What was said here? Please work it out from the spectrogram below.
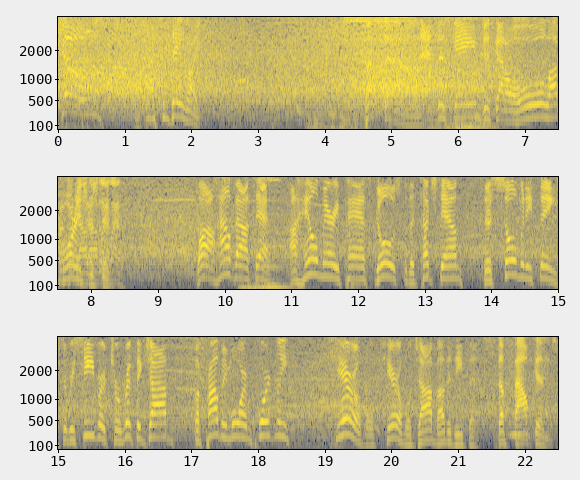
Jones. It's got some daylight. Touchdown. And this game just got a whole lot more interesting. Wow, how about that? A Hail Mary pass goes for the touchdown. There's so many things. The receiver, terrific job, but probably more importantly, terrible, terrible job by the defense. The Falcons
